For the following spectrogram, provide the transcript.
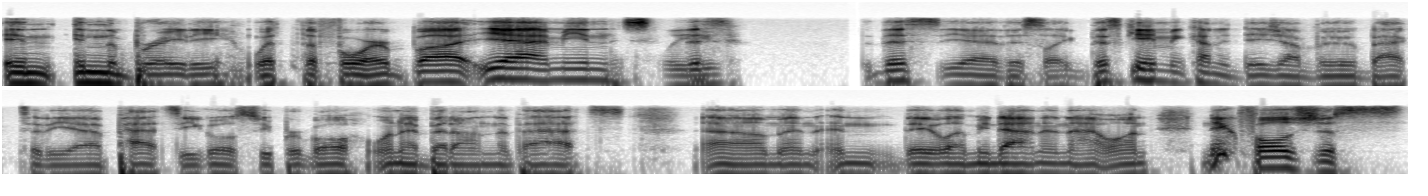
in in the Brady with the four. But yeah, I mean this this yeah this like this gave me kind of deja vu back to the uh, Pats Eagles Super Bowl when I bet on the Pats, um, and and they let me down in that one. Nick Foles just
